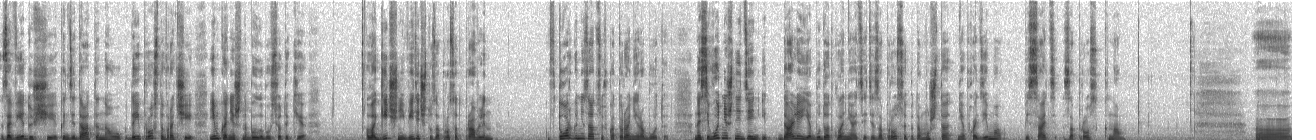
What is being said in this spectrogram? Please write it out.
заведующие, кандидаты наук, да и просто врачи, им, конечно, было бы все-таки логичнее видеть, что запрос отправлен в ту организацию, в которой они работают. На сегодняшний день и далее я буду отклонять эти запросы, потому что необходимо писать запрос к нам. Э, А,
